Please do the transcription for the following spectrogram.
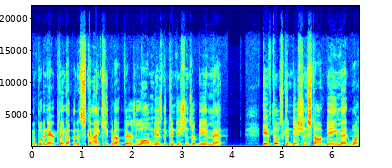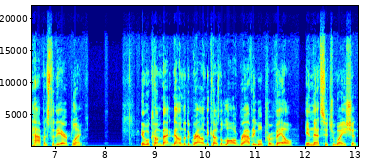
and put an airplane up in the sky and keep it up there as long as the conditions are being met. If those conditions stop being met, what happens to the airplane? It will come back down to the ground because the law of gravity will prevail in that situation.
